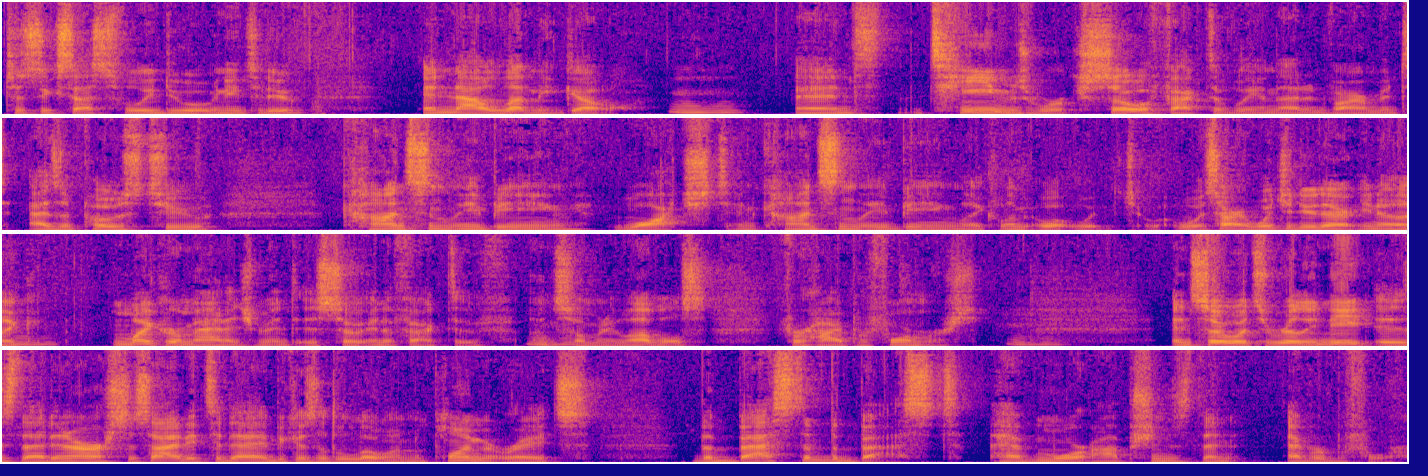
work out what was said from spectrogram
to successfully do what we need to do, and now let me go. Mm-hmm. And teams work so effectively in that environment as opposed to constantly being watched and constantly being like, let me, what, what, what sorry, what'd you do there? You know, like, mm-hmm micromanagement is so ineffective mm-hmm. on so mm-hmm. many levels for high performers. Mm-hmm. And so what's really neat is that in our society today, because of the low unemployment rates, the best of the best have more options than ever before.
